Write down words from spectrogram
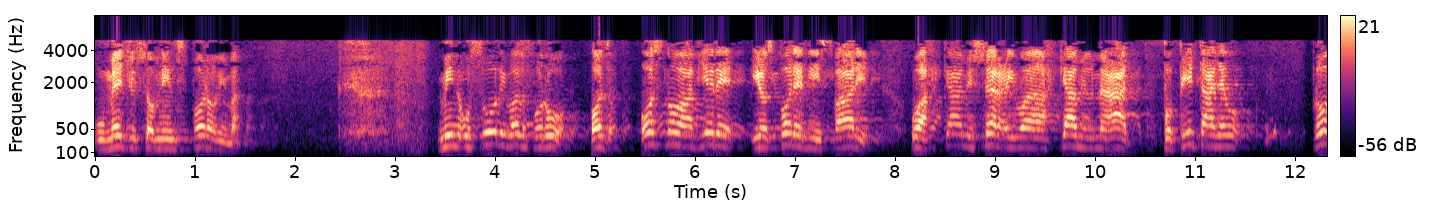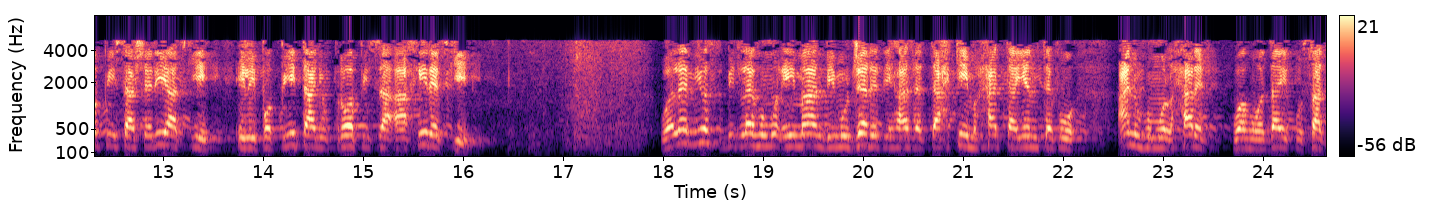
u međusobnim sporovima min usuli wal furu od osnova vjere i osporednih stvari u ahkami šer'i wa ahkami al-ma'ad po pitanju propisa šerijatski ili po pitanju propisa ahiretski ولم يثبت لهم الإيمان بمجرد هذا التحكيم حتى ينتفوا عنهم الحرج وهو ضيق صد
